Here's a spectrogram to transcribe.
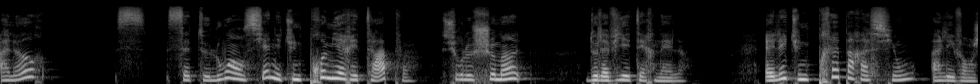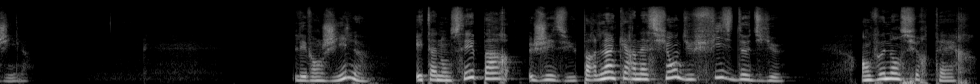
Alors, cette loi ancienne est une première étape sur le chemin de la vie éternelle. Elle est une préparation à l'Évangile. L'Évangile est annoncé par Jésus, par l'incarnation du Fils de Dieu. En venant sur terre,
